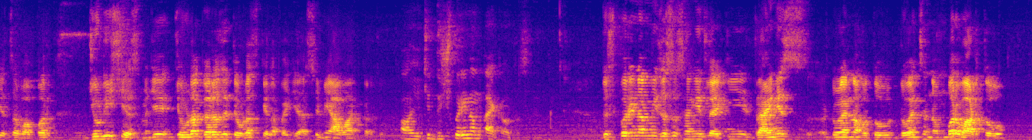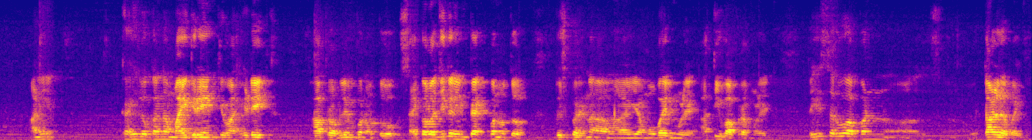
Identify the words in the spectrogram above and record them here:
याचा वापर ज्युडिशियस म्हणजे जेवढा गरज आहे तेवढाच केला पाहिजे असे मी आवाहन करतो. याचे दुष्परिणाम काय काय होत असतात? दुष्परिणाम मी जसं सांगितलंय की ड्रायनेस डोळ्यांना होतो डोळ्यांचा नंबर वाढतो आणि काही लोकांना मायग्रेन किंवा हेडेक हा प्रॉब्लेम पण होतो सायकोलॉजिकल इम्पॅक्ट पण होतं दुष्परिणाम या मोबाईलमुळे अति वापरामुळे तर हे सर्व आपण टाळलं पाहिजे.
